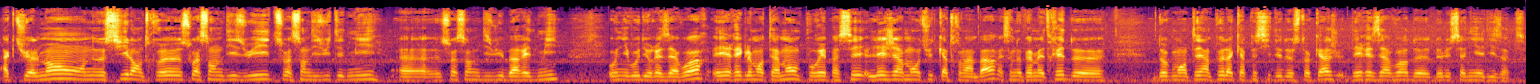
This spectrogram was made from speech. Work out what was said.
Actuellement, on oscille entre 78, 78,5, euh, 78 bars et demi au niveau du réservoir. Et réglementairement, on pourrait passer légèrement au-dessus de 80 bars et ça nous permettrait d'augmenter un peu la capacité de stockage des réservoirs de, de et d'Isote.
